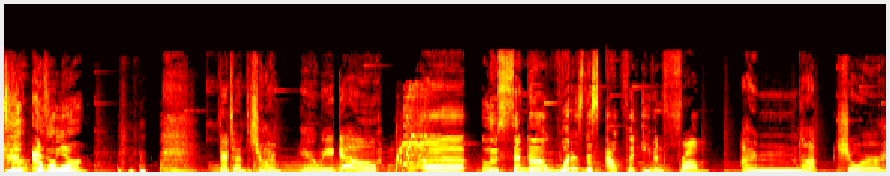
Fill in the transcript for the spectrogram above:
Do you ever learn? Third time's a charm. Here we go. uh, Lucinda, what is this outfit even from? I'm not sure.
